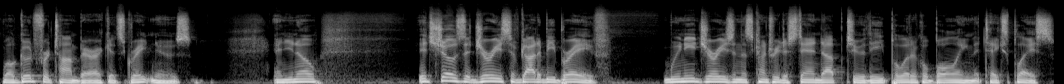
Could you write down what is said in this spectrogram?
Well, good for Tom Barrack. It's great news. And you know, it shows that juries have got to be brave. We need juries in this country to stand up to the political bullying that takes place.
